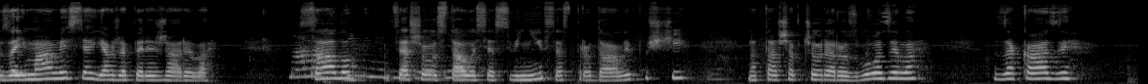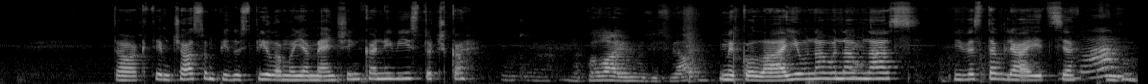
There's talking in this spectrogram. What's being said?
займалися, я вже пережарила сало. Це, що осталося свині, все продали пущі. Наташа вчора розвозила закази. Так, тим часом підуспіла моя меншенька невісточка. Миколаївну зі святом. Миколаївна вона в нас і виставляється. Мам,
